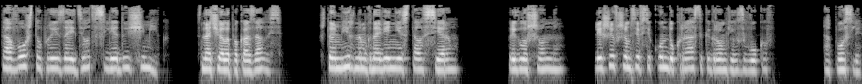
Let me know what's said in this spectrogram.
того, что произойдет в следующий миг. Сначала показалось, что мир на мгновение стал серым, приглушенным, лишившимся в секунду красок и громких звуков. А после,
